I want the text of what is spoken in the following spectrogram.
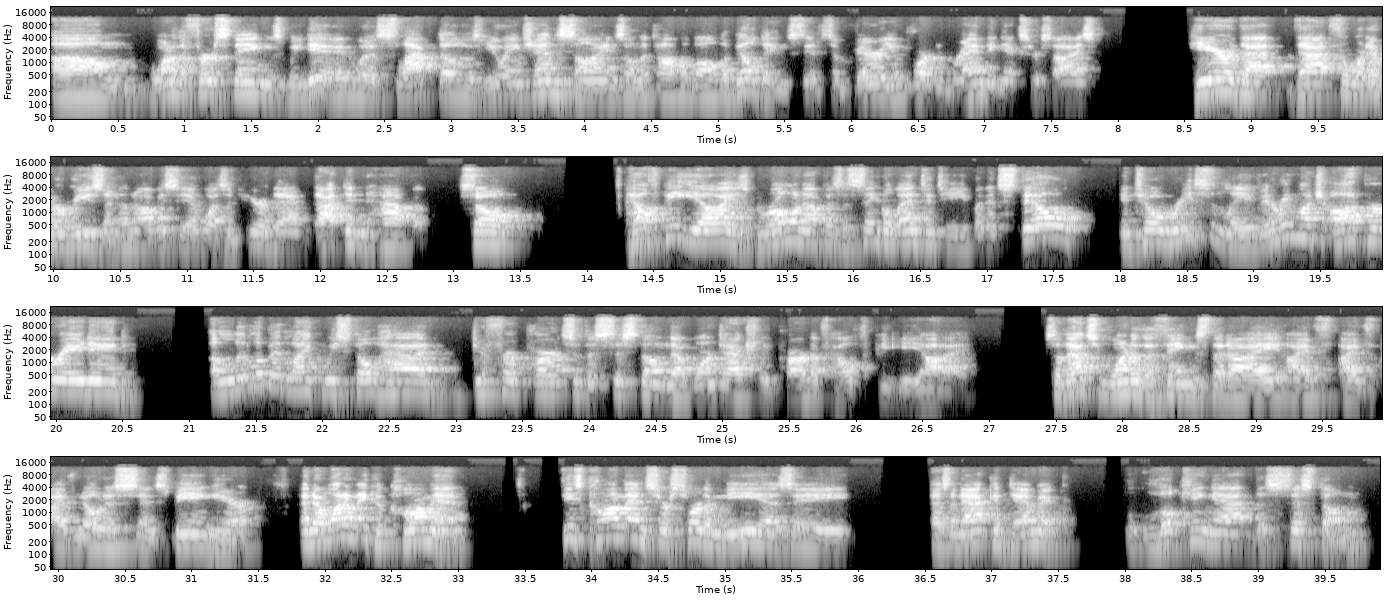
um, one of the first things we did was slap those UHN signs on the top of all the buildings. It's a very important branding exercise. Here, that that for whatever reason, and obviously I wasn't here then, that didn't happen. So Health PEI is growing up as a single entity, but it's still, until recently, very much operated a little bit like we still had different parts of the system that weren't actually part of Health PEI. So that's one of the things that I, I've, I've, I've noticed since being here. And I want to make a comment. These comments are sort of me as a as an academic looking at the system.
